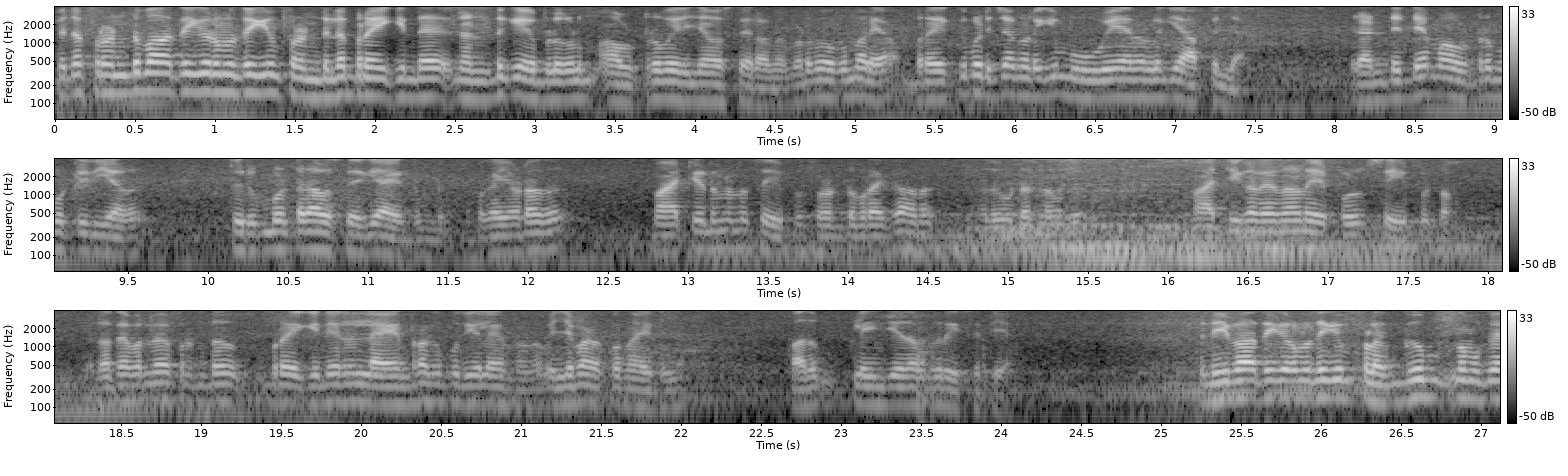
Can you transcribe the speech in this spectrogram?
പിന്നെ ഫ്രണ്ട് ഭാഗത്തേക്ക് വരുമ്പോഴത്തേക്കും ഫ്രണ്ടിലെ ബ്രേക്കിന്റെ രണ്ട് കേബിളുകളും ഔട്ടർ വലിഞ്ഞ അവസ്ഥയിലാണ്. ഇവിടെ നോക്കുമ്പോൾ അറിയാം ബ്രേക്ക് പിടിച്ച് അങ്ങോട്ടേക്ക് മൂവ് ചെയ്യാനുള്ള ഗ്യാപ്പില്ല രണ്ടിന്റെയും ഔട്ടർ പൊട്ടിയിരിക്കുകയാണ്. തിരുമ്പൊട്ടൊരവസ്ഥയൊക്കെ ആയിട്ടുണ്ട്. അപ്പോൾ കൈയോടെ അത് മാറ്റിയിടുന്നതാണ് സേഫ് ഫ്രണ്ട് ബ്രേക്കാണ് അതുകൊണ്ട് തന്നെ നമുക്ക് മാറ്റി എപ്പോഴും സേഫ് കേട്ടോ പിന്നെ അതേപോലെ ഫ്രണ്ട് ബ്രേക്കിന്റെ ലൈൻഡറൊക്കെ പുതിയ ലൈൻഡറാണ് വലിയ പഴക്കമൊന്നും ആയിട്ടില്ല. അപ്പോൾ അതും ക്ലീൻ ചെയ്ത് നമുക്ക് റീസെറ്റ് ചെയ്യാം. പിന്നെ ഈ ഭാഗത്തേക്ക് വരുമ്പോഴത്തേക്കും പ്ലഗും നമുക്ക്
